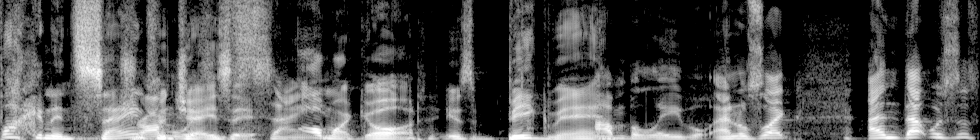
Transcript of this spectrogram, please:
fucking insane for Jay Z. Oh my god, it was a big man. unbelievable. And it was like, and that was the,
